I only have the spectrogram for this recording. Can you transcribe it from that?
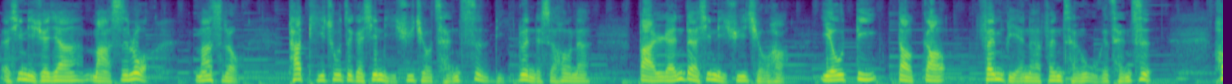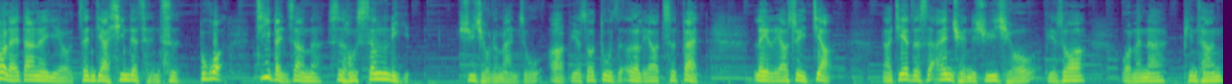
呃心理学家马斯洛 （Maslow） 他提出这个心理需求层次理论的时候呢，把人的心理需求哈由低到高分别呢分成五个层次。后来当然也有增加新的层次，不过基本上呢是从生理。需求的满足啊，比如说肚子饿了要吃饭，累了要睡觉。那接着是安全的需求，比如说我们呢平常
